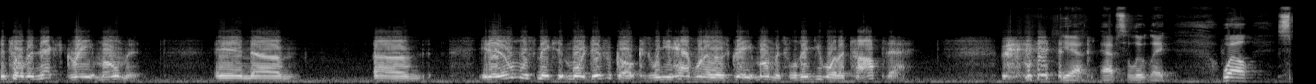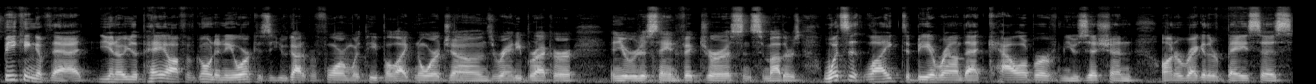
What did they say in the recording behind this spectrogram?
until the next great moment. And, um, um, you know, it almost makes it more difficult because when you have one of those great moments, well, then you want to top that. yeah, absolutely. Well, speaking of that, you know, the payoff of going to New York is that you've got to perform with people like Norah Jones, Randy Brecker, and you were just saying Vic Juris and some others. What's it like to be around that caliber of musician on a regular basis?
